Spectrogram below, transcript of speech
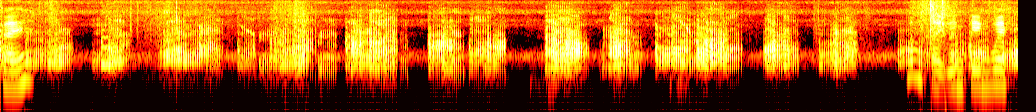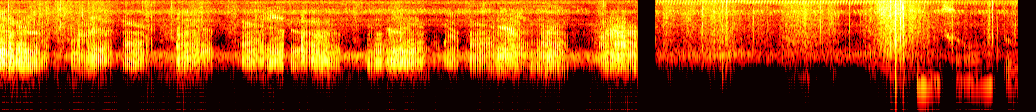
ใส่ใส่เองเก่งเว้ย นี่สองตัว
